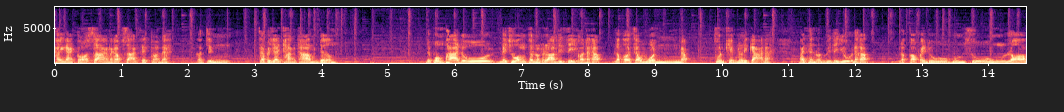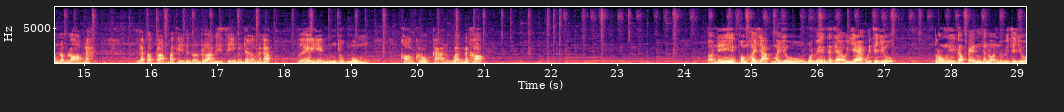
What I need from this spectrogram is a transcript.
ให้งานก่อสร้างนะครับ สร้างเสร็จก่อนนะ ก็จึงจะไปใช้ทางเท้าเหมือนเดิม เดี๋ยวผมพาดูในช่วงถนนพระรามที่สี่ก่อนนะครับ แล้วก็จะวนแบบทวนเข็มนาฬิกานะไปถนนวิทยุนะครับ แล้วก็ไปดูมุมสูงล้อมรอบๆนะ แล้วก็กลับมาที่ถนนพระรามที่สี่เหมือนเดิมนะครับ เพื่อให้เห็นทุกมุม ของโครงการวันแบงคอกตอนนี้ผมขยับมาอยู่บริเวณแถวแยกวิทยุ ตรงนี้ก็เป็นถนนวิทยุ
